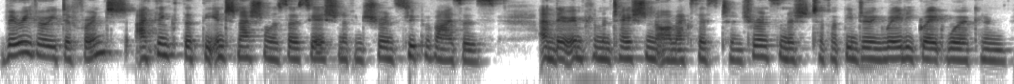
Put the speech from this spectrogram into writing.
very, very different. I think that the International Association of Insurance Supervisors and their implementation arm access to insurance initiative have been doing really great work in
